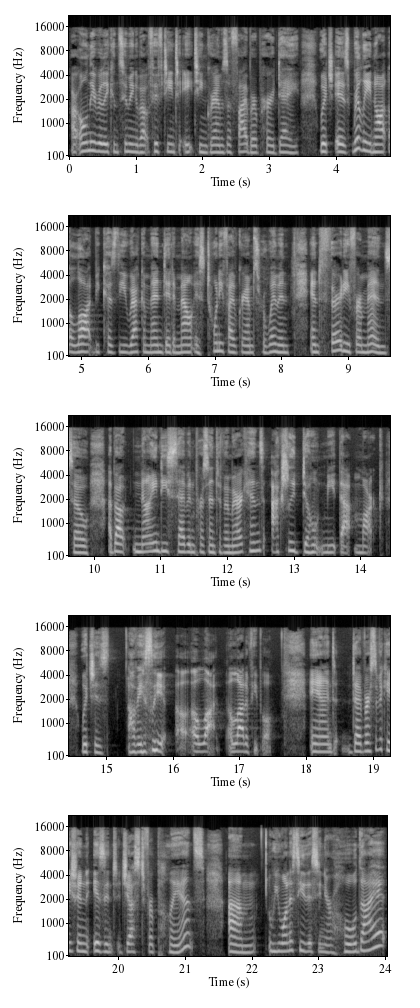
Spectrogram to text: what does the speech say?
are only really consuming about 15 to 18 grams of fiber per day, which is really not a lot because the recommended amount is 25 grams for women and 30 for men. So about 97% of Americans actually don't meet that mark, which is obviously a, lot, a lot of people. And diversification isn't just for plants. Um, we want to see this in your whole diet.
